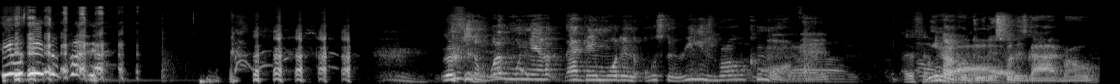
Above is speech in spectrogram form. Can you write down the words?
He was even Christian Listen, Webb won that, that game more than Austin Reaves, bro. Come on, man. listen, We not gonna do this for this guy, bro.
